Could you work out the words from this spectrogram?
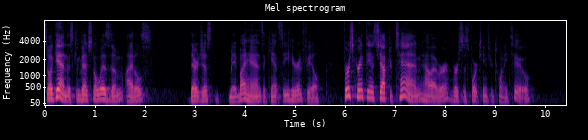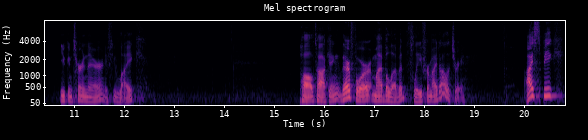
So, again, this conventional wisdom, idols, they're just made by hands. They can't see, hear, and feel. 1 Corinthians chapter 10, however, verses 14 through 22, you can turn there if you like. Paul talking, Therefore, my beloved, flee from idolatry. I speak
